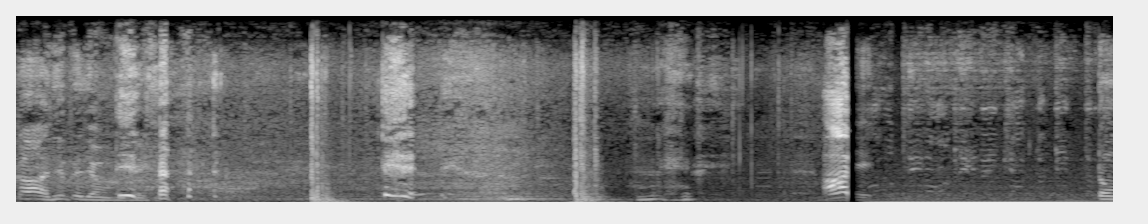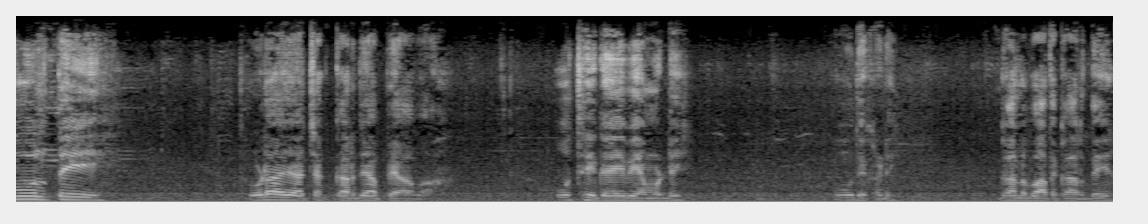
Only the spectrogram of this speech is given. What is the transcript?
ਕਾਜ ਤੇ ਜਾਊਗੀ। ਆ ਟੋਲ ਤੇ ਥੋੜਾ ਜਿਹਾ ਚੱਕਰ ਜਿਹਾ ਪਿਆ ਵਾ। ਉੱਥੇ ਗਏ ਵੇ ਆ ਮੁੰਡੇ। ਉਹ ਦੇ ਖੜੇ। ਗੱਲਬਾਤ ਕਰਦੇ ਆ।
